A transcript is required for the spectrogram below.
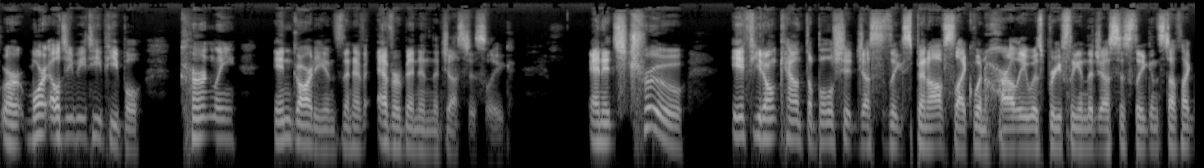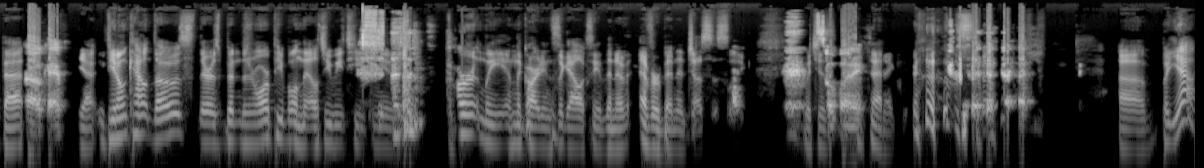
or more LGBT people currently in Guardians than have ever been in the Justice League. And it's true if you don't count the bullshit Justice League spin-offs like when Harley was briefly in the Justice League and stuff like that. Oh, okay. Yeah, if you don't count those, there's been there's more people in the LGBT community currently in the Guardians of the Galaxy than have ever been in Justice League, which is So pathetic. uh, but yeah,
